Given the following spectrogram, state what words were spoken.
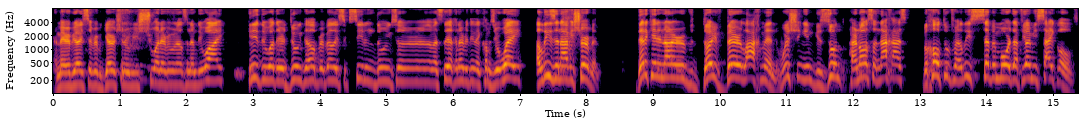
And may Rabbi Yosef, Rabbi Gershon, Rabbi Yeshua, and everyone else in MDY continue to do what they're doing to help Rebelli succeed in doing so, and everything that comes your way. Aliza and Avi Sherman. Dedicated in honor of Doiv Ber Lachman, wishing him gesund, parnosa, nachas, b'chol for at least seven more Daf Yomi cycles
